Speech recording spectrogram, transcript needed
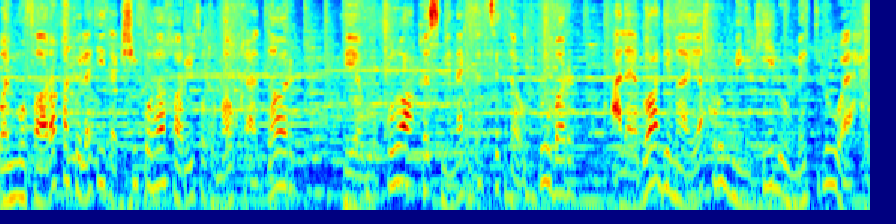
والمفارقة التي تكشفها خريطة موقع الدار هي وقوع قسم نجدة 6 أكتوبر على بعد ما يقرب من كيلو متر واحد.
